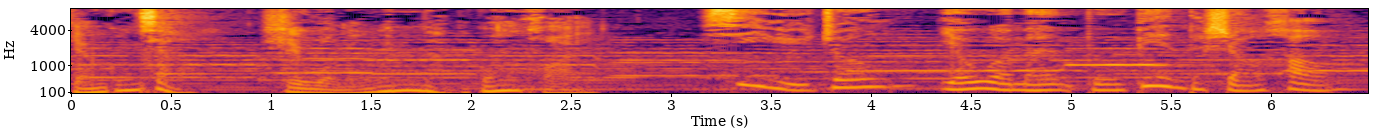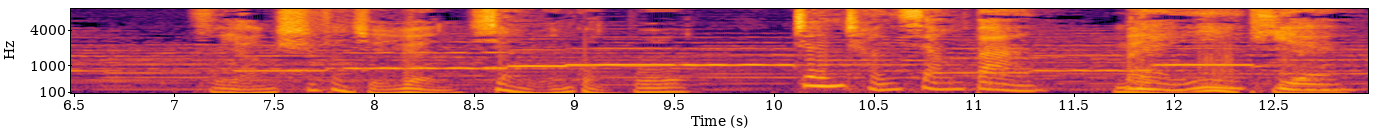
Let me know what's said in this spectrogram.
阳光下是我们温暖的关怀，细雨中有我们不变的守候。阜阳师范学院校园广播。真诚相伴，每一天。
